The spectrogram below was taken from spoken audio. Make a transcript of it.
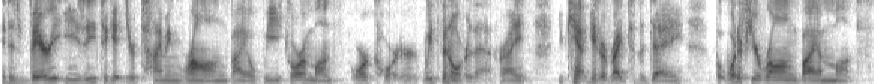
It is very easy to get your timing wrong by a week or a month or a quarter. We've been over that, right? You can't get it right to the day, but what if you're wrong by a month?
